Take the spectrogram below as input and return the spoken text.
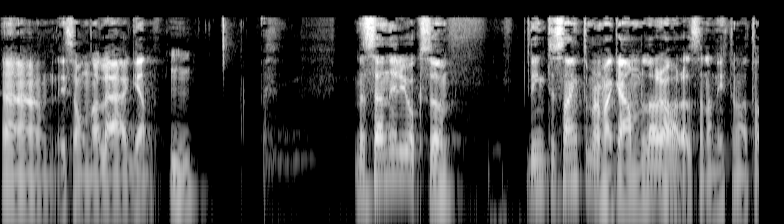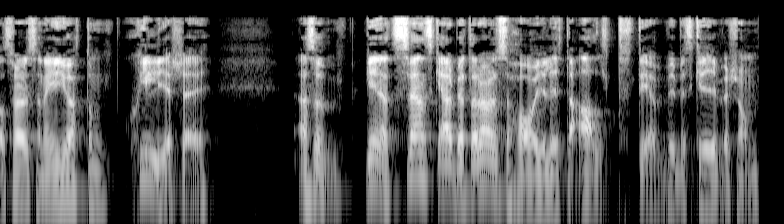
Eh, I sådana lägen Mm. Men sen är det ju också Det intressanta med de här gamla rörelserna, 1900-talsrörelserna, är ju att de skiljer sig. Alltså, grejen är att svensk arbetarrörelse har ju lite allt det vi beskriver som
